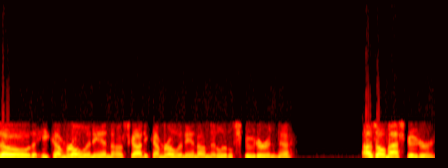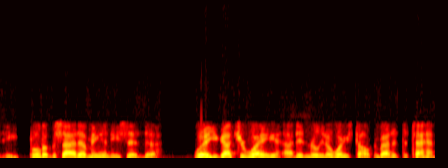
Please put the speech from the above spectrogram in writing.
So that he come rolling in, uh, Scotty come rolling in on the little scooter, and uh, I was on my scooter. And he pulled up beside of me, and he said, uh, "Well, you got your way." I didn't really know what he's talking about at the time.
